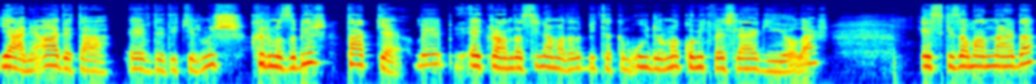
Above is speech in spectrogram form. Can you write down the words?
Yani adeta evde dikilmiş kırmızı bir takke ve ekranda sinemada bir takım uydurma komik fesler giyiyorlar. Eski zamanlarda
